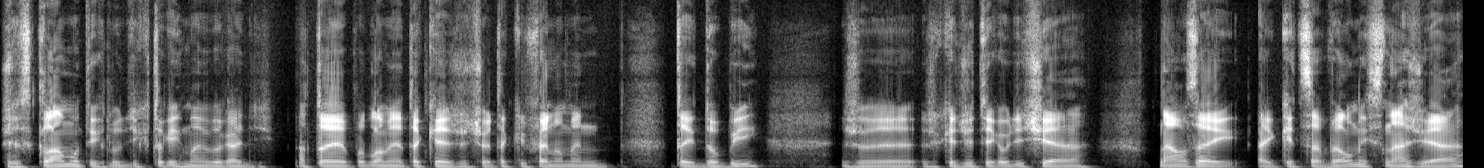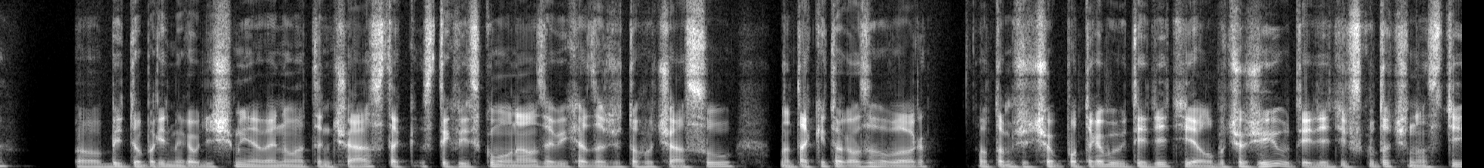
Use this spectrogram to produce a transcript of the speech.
že sklamú tých ľudí, ktorých majú radi. A to je podľa mňa také, že čo je taký fenomén tej doby, že, že keďže tí rodičia naozaj, aj keď sa veľmi snažia byť dobrými rodičmi a venovať ten čas, tak z tých výskumov naozaj vychádza, že toho času na takýto rozhovor o tom, že čo potrebujú tie deti, alebo čo žijú tie deti v skutočnosti,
